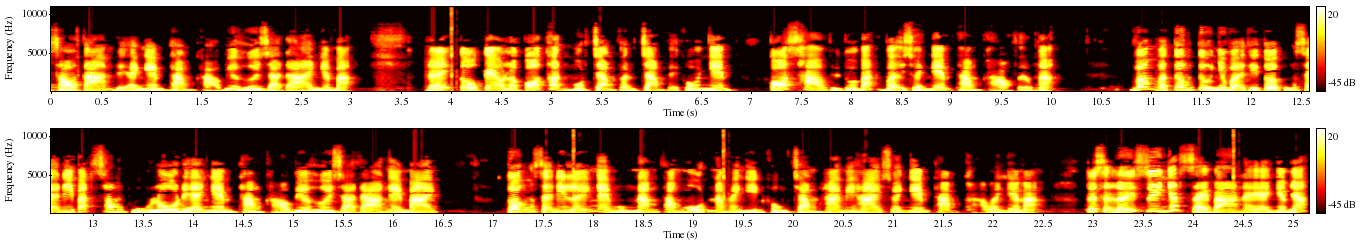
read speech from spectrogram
68 để anh em tham khảo bia hơi trà đá anh em ạ. Đấy, câu kèo là có thận 100% phải không anh em? Có sao thì tôi bắt vậy cho anh em tham khảo phải không ạ? Vâng và tương tự như vậy thì tôi cũng sẽ đi bắt xong thủ lô để anh em tham khảo bia hơi trà đá ngày mai. Tôi cũng sẽ đi lấy ngày mùng 5 tháng 1 năm 2022 cho anh em tham khảo anh em ạ. Tôi sẽ lấy duy nhất giải 3 này anh em nhé.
